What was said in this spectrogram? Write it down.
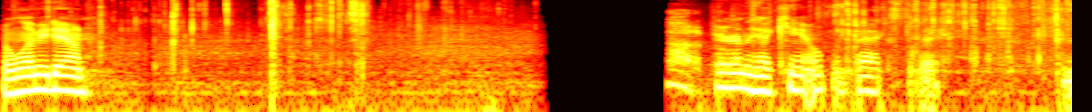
Don't let me down. God, apparently I can't open packs today.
